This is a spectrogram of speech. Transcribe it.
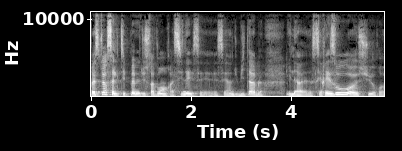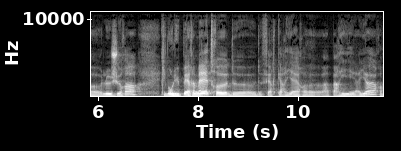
Pasteur, c'est le type même du savant enraciné, c'est indubitable. Il a ses réseaux euh, sur euh, le Jura qui vont lui permettre de, de faire carrière euh, à Paris et ailleurs.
